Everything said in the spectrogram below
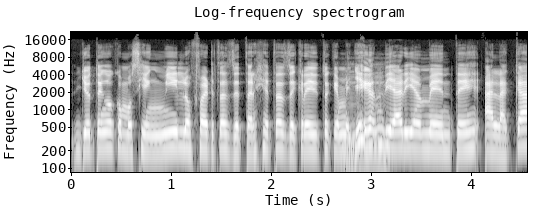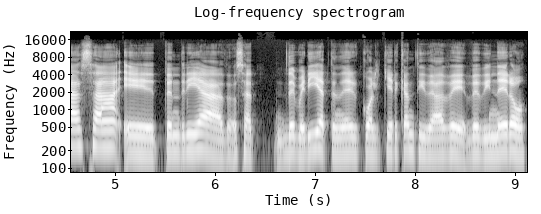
yo tengo como 100 mil ofertas de tarjetas de crédito que me llegan diariamente a la casa, eh, tendría, o sea, debería tener cualquier cantidad de, de dinero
